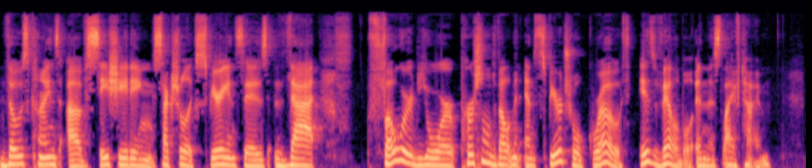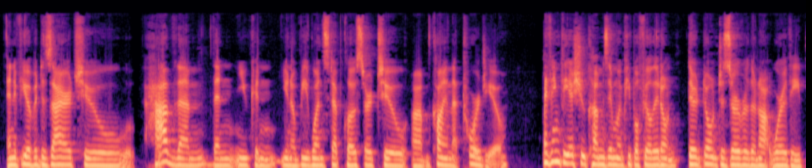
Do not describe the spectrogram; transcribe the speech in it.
those kinds of satiating sexual experiences that forward your personal development and spiritual growth is available in this lifetime and if you have a desire to have them then you can you know be one step closer to um, calling that towards you I think the issue comes in when people feel they don't they don't deserve or they're not worthy.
